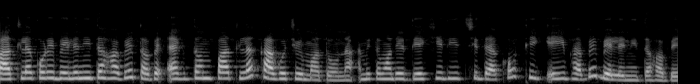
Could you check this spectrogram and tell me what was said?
পাতলা করে বেলে নিতে হবে, তবে একদম পাতলা কাগজের মতো না। আমি তোমাদের দেখিয়ে দিচ্ছি, দেখো ঠিক এইভাবে বেলে নিতে হবে।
